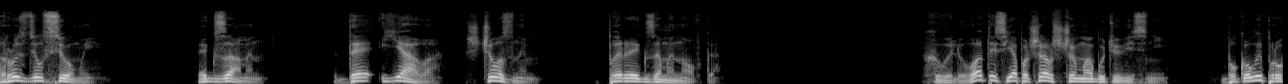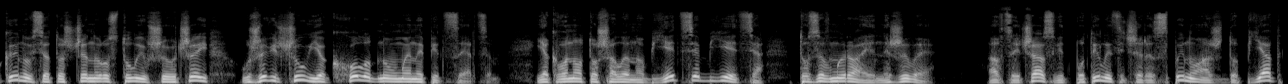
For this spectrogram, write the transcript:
Розділ сьомий. Екзамен. Де ява? Що з ним? Переекзаменовка. Хвилюватись я почав ще, мабуть, у вісні. Бо коли прокинувся, то ще не розтуливши очей, уже відчув, як холодно в мене під серцем, як воно то шалено б'ється, б'ється, то завмирає, не живе. А в цей час від потилиці через спину аж до п'ят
